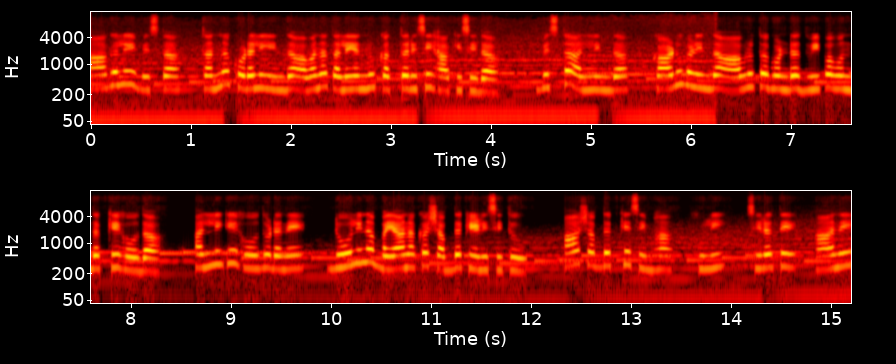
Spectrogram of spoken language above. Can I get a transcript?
ಆಗಲೇ ಬಿಸ್ತ ತನ್ನ ಕೊಡಲಿಯಿಂದ ಅವನ ತಲೆಯನ್ನು ಕತ್ತರಿಸಿ ಹಾಕಿಸಿದ. ಬಿಸ್ತ ಅಲ್ಲಿಂದ ಕಾಡುಗಳಿಂದ ಆವೃತಗೊಂಡ ದ್ವೀಪವೊಂದಕ್ಕೆ ಹೋದ. ಅಲ್ಲಿಗೆ ಹೋದೊಡನೆ ಡೋಲಿನ ಭಯಾನಕ ಶಬ್ದ ಕೇಳಿಸಿತು. ಆ ಶಬ್ದಕ್ಕೆ ಸಿಂಹ, ಹುಲಿ, ಚಿರತೆ, ಆನೆ,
